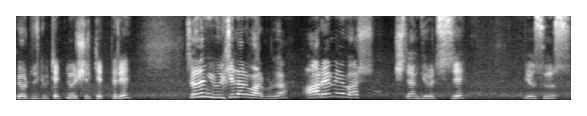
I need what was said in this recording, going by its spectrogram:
Gördüğünüz gibi teknoloji şirketleri. Söylediğim gibi ülkeler var burada. ARM var. İşlemci üreticisi. Biliyorsunuz.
